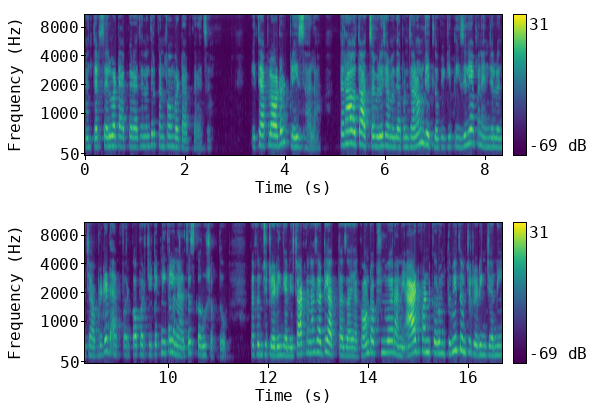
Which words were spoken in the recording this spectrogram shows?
नंतर सेलवर टॅप करायचं नंतर कन्फर्मवर टॅप करायचं. इथे आपला ऑर्डर प्लेस झाला. तर हा होता आजचा व्हिडिओ ज्यामध्ये आपण जाणून घेतलो की किती इझिली आपण एंजल वनच्या अपडेटेड ॲपवर कॉपरची टेक्निकल अनालिसिस करू शकतो. तर तुमची ट्रेडिंग जर्नी स्टार्ट करण्यासाठी आत्ता जा या अकाउंट ऑप्शनवर आणि ॲड फंड करून तुम्ही तुमची ट्रेडिंग जर्नी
